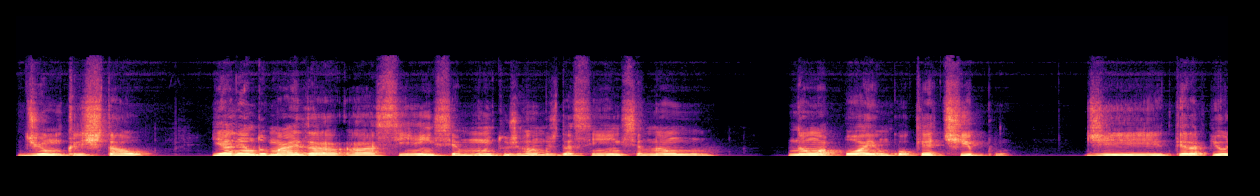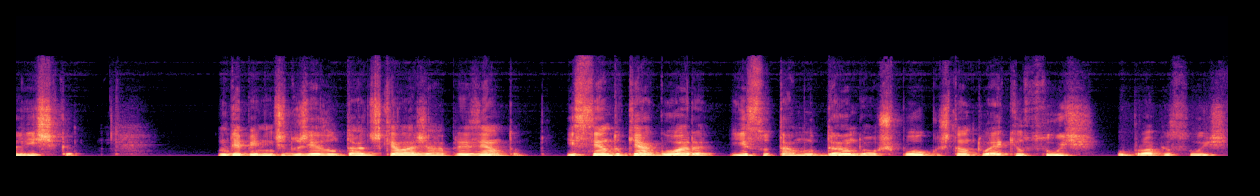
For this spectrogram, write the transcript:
de um cristal e além do mais, a, a ciência, muitos ramos da ciência não, não apoiam qualquer tipo de terapia holística, independente dos resultados que elas já apresentam. E sendo que agora isso está mudando aos poucos, tanto é que o SUS, o próprio SUS,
